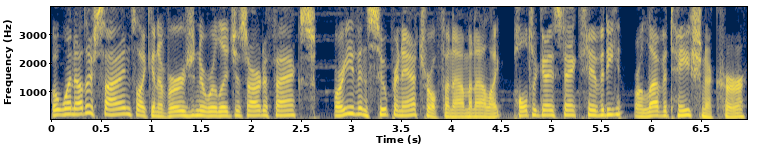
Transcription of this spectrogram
But when other signs like an aversion to religious artifacts, or even supernatural phenomena like poltergeist activity or levitation occur,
